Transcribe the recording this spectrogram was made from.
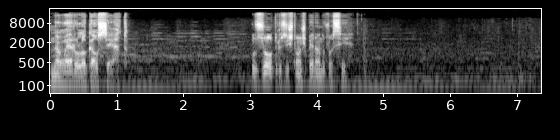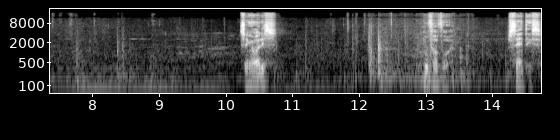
Não era o local certo. Os outros estão esperando você. Senhores, por favor, sentem-se.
